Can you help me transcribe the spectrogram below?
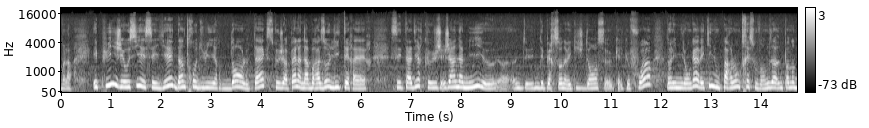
Voilà. Et puis j'ai aussi essayé d'introduire dans le texte ce que j'appelle un abrazo littéraire. C'est-à-dire que j'ai un ami, euh, une des personnes avec qui je danse euh, quelquefois, dans les Milongas, avec qui nous parlons très souvent. Nous pendant,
